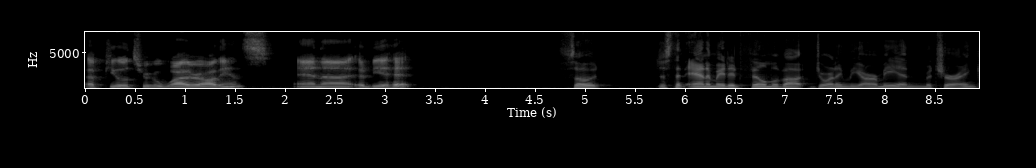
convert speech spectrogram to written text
appeal to a wider audience, and uh, it'd be a hit. So, just an animated film about joining the army and maturing.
